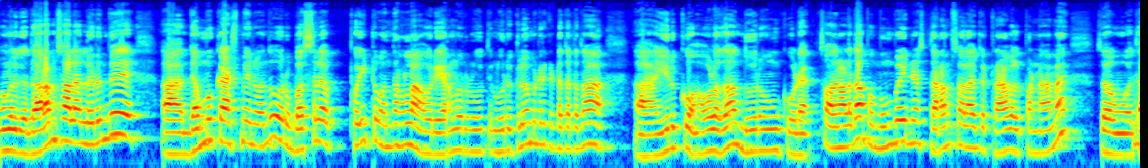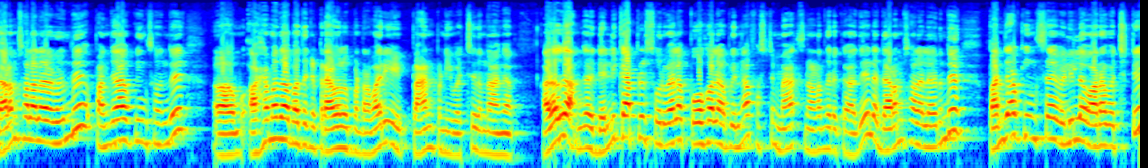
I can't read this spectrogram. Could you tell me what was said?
உங்களுக்கு தரம்சாலாலேருந்து ஜம்மு காஷ்மீர் வந்து ஒரு பஸ்ஸில் போயிட்டு வந்துடலாம் ஒரு இரநூறு நூற்றி நூறு கிலோமீட்டர் கிட்டத்தட்ட தான் இருக்கும். அவ்வளோதான் தூரமும் கூட. ஸோ அதனால தான் இப்போ மும்பை இந்தியன்ஸ் தரம்சாலாவுக்கு ட்ராவல் பண்ணாமல் ஸோ தரம்சாலாவிலேருந்து பஞ்சாப் கிங்ஸ் வந்து அகமதாபாத்துக்கு ட்ராவல் பண்ணுற மாதிரி பிளான் பண்ணி வச்சுருந்தாங்க. அதாவது அங்கே டெல்லி கேபிட்டல்ஸ் ஒரு வேளை போகலை அப்படின்னா ஃபஸ்ட்டு மேட்ச் நடந்திருக்காது. இல்லை தரம்சாலாலேருந்து பஞ்சாப் கிங்ஸை வெளியில் வர வச்சுட்டு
